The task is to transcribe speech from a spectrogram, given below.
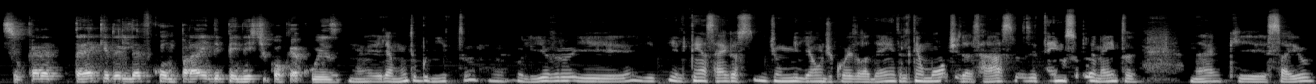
Se o cara é tracker, ele deve comprar independente de qualquer coisa. É, ele é muito bonito, né, o livro, e, e, ele tem as regras de um milhão de coisas lá dentro, ele tem um monte das raças e tem um suplemento né, que saiu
